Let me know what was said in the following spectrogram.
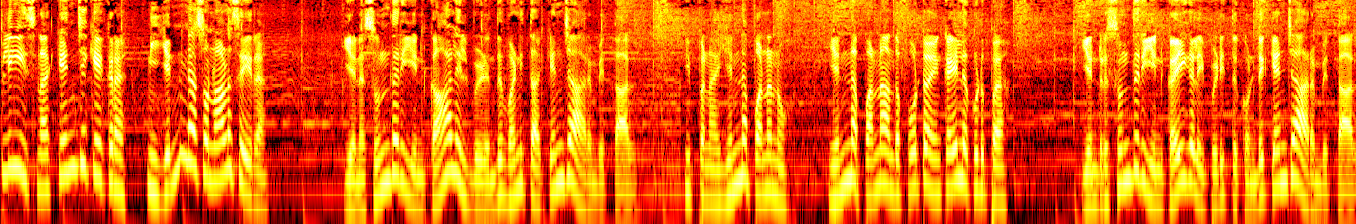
ப்ளீஸ் நான் கெஞ்சி கேட்கிறேன் நீ என்ன சொன்னாலும் செய்யற என சுந்தரியின் காலில் விழுந்து வனிதா கெஞ்ச ஆரம்பித்தாள். இப்போ நான் என்ன பண்ணணும்? என்ன பண்ண அந்த போட்டோ என் கையில் கொடுப்ப? என்று சுந்தரியின் கைகளை பிடித்துக்கொண்டு கெஞ்ச ஆரம்பித்தாள்.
